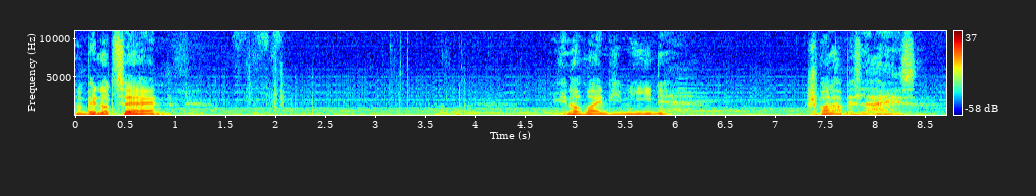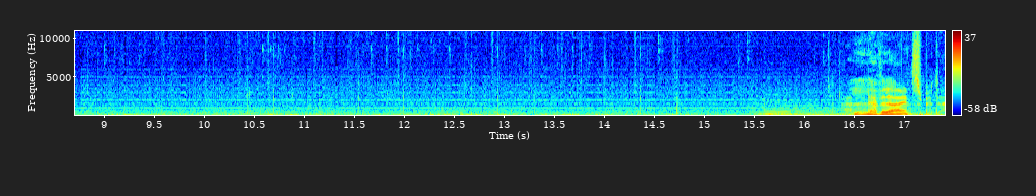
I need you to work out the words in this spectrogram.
Und benutzen. Geh noch mal in die Mine. Spar noch ein bisschen Eisen. Level 1 bitte.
